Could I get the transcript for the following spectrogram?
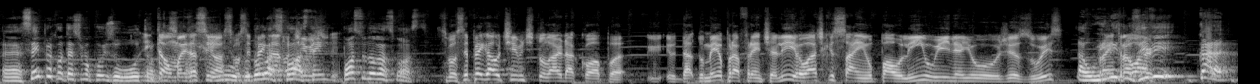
É, sempre acontece uma coisa ou outra. Então, mas assim, ó, se você O Douglas pegar no Costa, time- hein? Posta o Douglas Costa. Se você pegar o time titular da Copa do meio pra frente ali, eu acho que saem o Paulinho, o William e o Jesus. Ah, o pra Willian, entrar o Ar- inclusive, cara,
